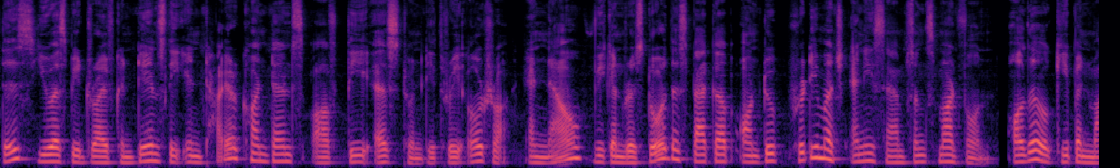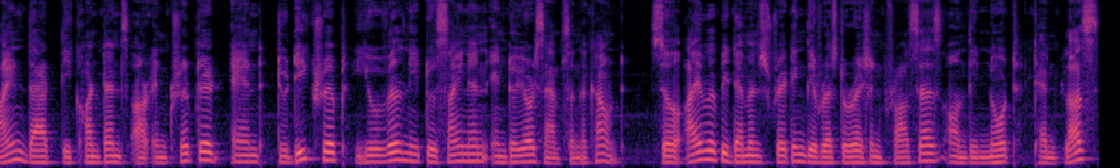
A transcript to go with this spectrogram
This USB drive contains the entire contents of the S23 Ultra and now we can restore this backup onto pretty much any Samsung smartphone. Although keep in mind that the contents are encrypted and to decrypt you will need to sign in into your Samsung account. So I will be demonstrating the restoration process on the Note 10 Plus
